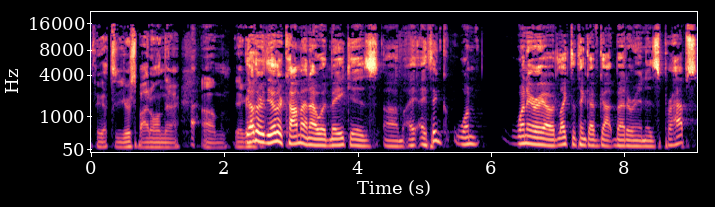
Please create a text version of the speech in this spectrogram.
I think that's you're spot on there. Um, yeah, the other the other comment I would make is um, I, I think one one area I would like to think I've got better in is perhaps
